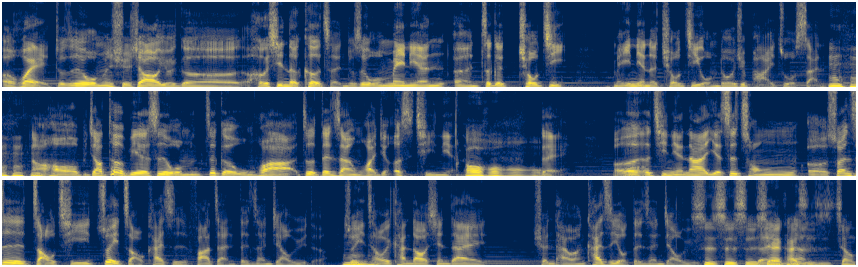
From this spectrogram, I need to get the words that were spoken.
呃，会，就是我们学校有一个核心的课程，就是我们每年呃这个秋季。每一年的秋季，我们都会去爬一座山。嗯哼哼。然后比较特别的是，我们这个文化，这个登山文化已经二十七年了。哦哦哦。对，二二七年，那也是从呃算是早期最早开始发展登山教育的，所以你才会看到现在全台湾开始有登山教育。是是是，现在开始是这样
